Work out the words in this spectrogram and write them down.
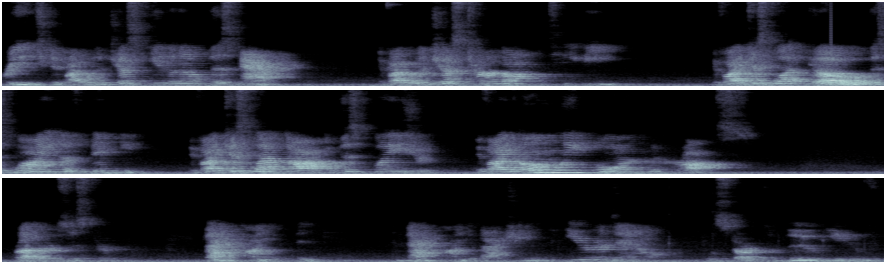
reached if I would have just given up this app? If I would have just turned off the TV? If I just let go of this line of thinking? if I just left off of this pleasure, if I had only borne the cross. Brother sister, that kind of thinking and that kind of action here and now will start to move you.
